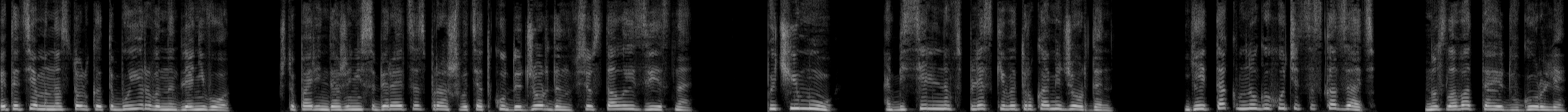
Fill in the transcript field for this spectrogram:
Эта тема настолько табуирована для него, что парень даже не собирается спрашивать, откуда Джордан все стало известно. «Почему?» — обессиленно всплескивает руками Джордан. Ей так много хочется сказать, но слова тают в горле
